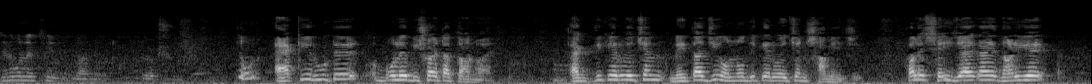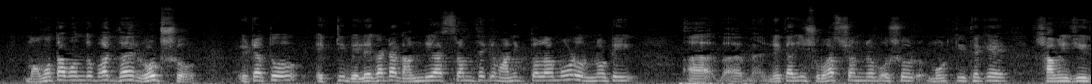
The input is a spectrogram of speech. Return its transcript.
যেমন একই রুটে বলে বিষয়টা তা নয়। একদিকে রয়েছেন নেতাজি অন্যদিকে রয়েছেন স্বামীজি। ফলে সেই জায়গায় দাঁড়িয়ে মমতা বন্দ্যোপাধ্যায়ের রোড শো, এটা তো একটি বেলেঘাটা গান্ধী আশ্রম থেকে মানিকতলা মোড়, অন্যটি নেতাজি সুভাষচন্দ্র বসুর মূর্তি থেকে স্বামীজির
